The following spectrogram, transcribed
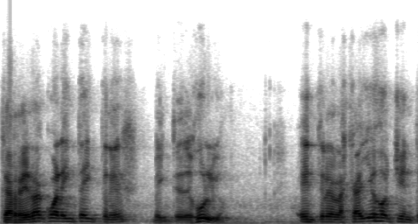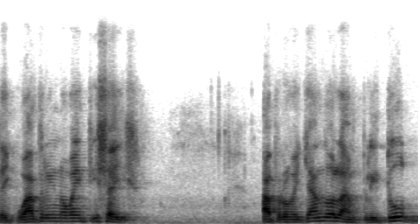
Carrera 43, 20 de julio, entre las calles 84 y 96, aprovechando la amplitud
